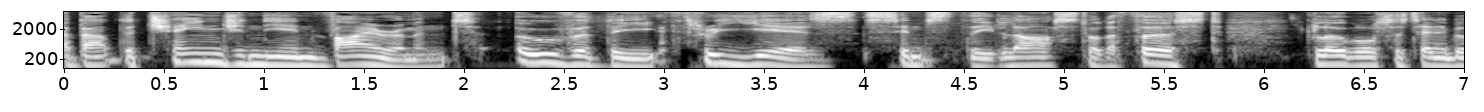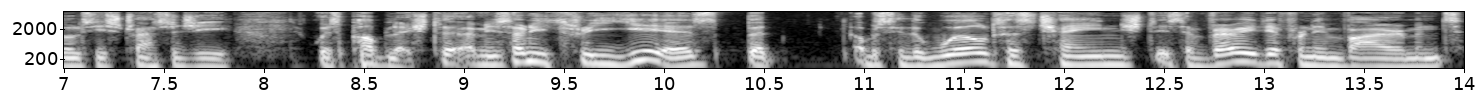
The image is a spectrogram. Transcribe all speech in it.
about the change in the environment over the three years since the last or the first global sustainability strategy was published. I mean, it's only three years, but obviously the world has changed. It's a very different environment.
